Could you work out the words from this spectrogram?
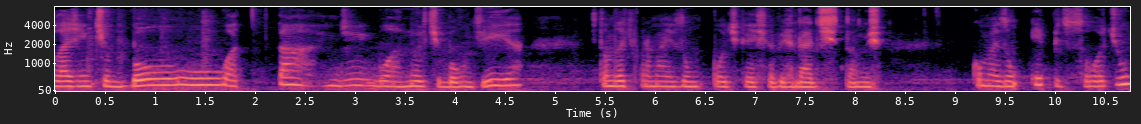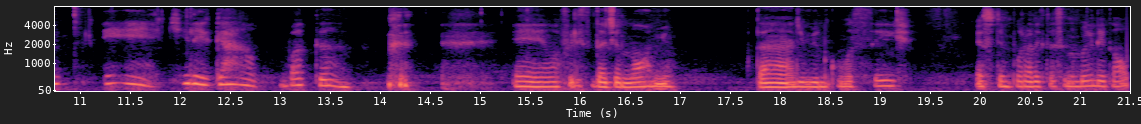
Olá, gente. Boa tarde, boa noite, bom dia. Estamos aqui para mais um podcast. A verdade, estamos com mais um episódio. É, que legal, bacana. É uma felicidade enorme estar tá dividindo com vocês essa temporada que está sendo bem legal,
